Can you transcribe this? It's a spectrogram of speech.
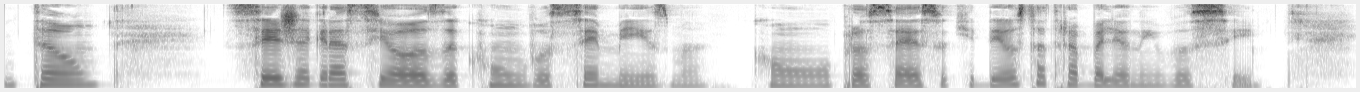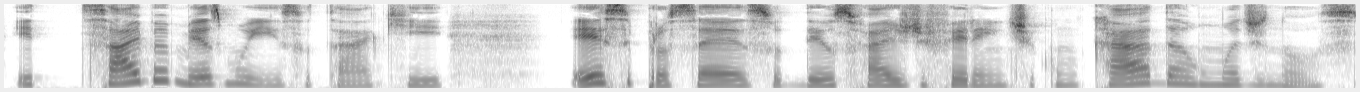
Então, seja graciosa com você mesma, com o processo que Deus está trabalhando em você. E saiba mesmo isso, tá? Que esse processo Deus faz diferente com cada uma de nós.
